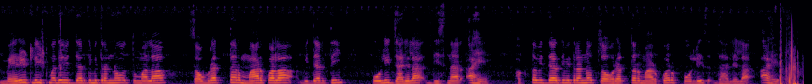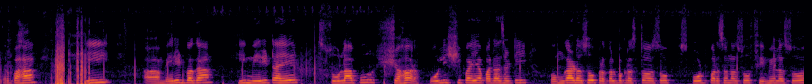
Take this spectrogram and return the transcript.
मेरिट लिस्टमध्ये विद्यार्थी मित्रांनो तुम्हाला चौऱ्याहत्तर मार्कवाला विद्यार्थी पोलीस झालेला दिसणार आहे. फक्त विद्यार्थी मित्रांनो चौऱ्याहत्तर मार्कवर पोलीस झालेला आहे. तर पहा ही अ, मेरिट बघा. ही मेरिट आहे सोलापूर शहर पोलीस शिपाई या पदासाठी होमगार्ड असो प्रकल्पग्रस्त असो स्पोर्ट पर्सन असो फिमेल असो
